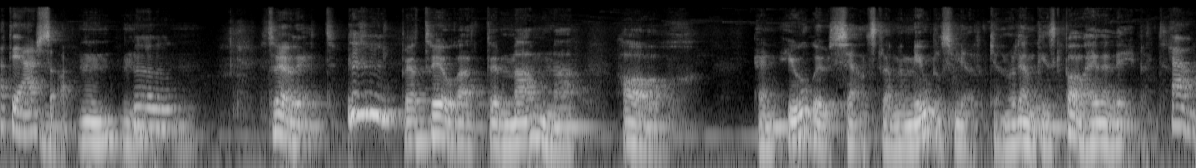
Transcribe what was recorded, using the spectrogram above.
att det är så. Mm. Så är rätt. För jag tror att mamma har en oroskänsla med modersmjölken och den finns kvar hela livet. Ja.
